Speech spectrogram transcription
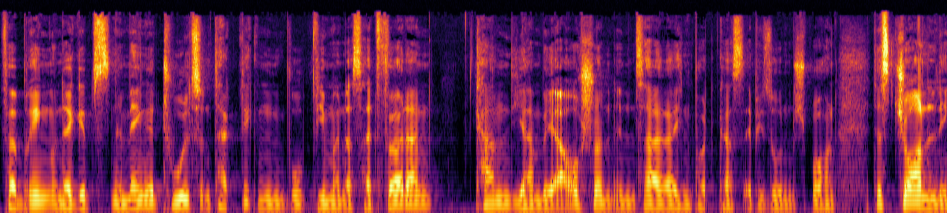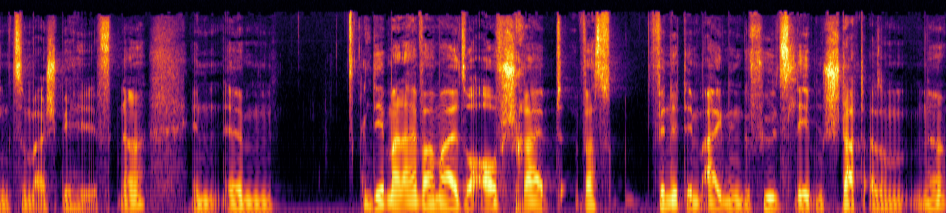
verbringen. Und da gibt es eine Menge Tools und Taktiken, wo, wie man das halt fördern kann, die haben wir ja auch schon in zahlreichen Podcast-Episoden besprochen, das Journaling zum Beispiel hilft, ne? In, ähm, indem man einfach mal so aufschreibt, was findet im eigenen Gefühlsleben statt. Also, ne,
